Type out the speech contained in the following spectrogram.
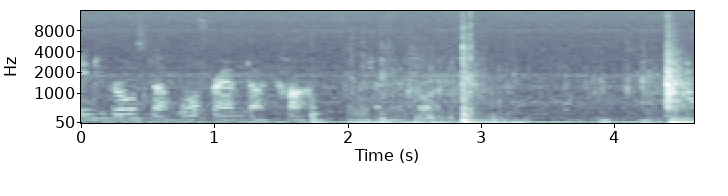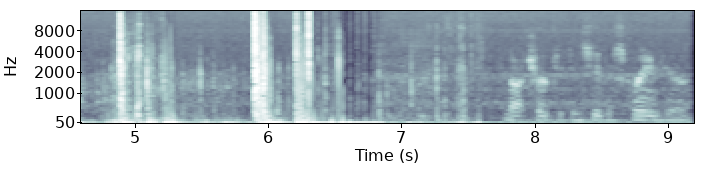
integrals.wolfram.com, which I'm going to pull up. Not sure if you can see the screen here.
